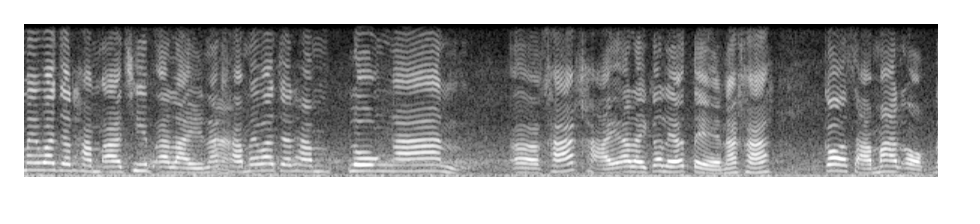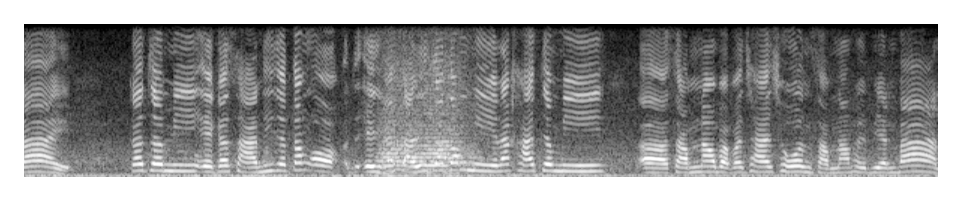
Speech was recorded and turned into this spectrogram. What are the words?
ไม่ว่าจะทำอาชีพอะไรนะคะอะไม่ว่าจะทำโรงงานเอ่อค้าขายอะไรก็แล้วแต่นะคะ ก็สามารถออกได้ ก็จะมีเอกสารที่จะต้องออกเอกสารที่จะต้องมีนะคะ จะมีเอ่อสำเนาบัตรประชาชนสำเนาทะเบียนบ้าน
